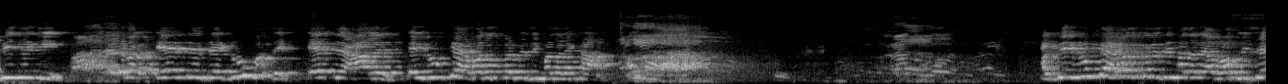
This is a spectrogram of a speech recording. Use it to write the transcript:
বিতে কি এবার এতে যে গ্রুপ আছে এতে আলেম এই গ্রুপকে হেফাজত করবে জিম্মাদারি কার আর বি গ্রুপকে হেফাজত করে জিম্মাদারি আর রব নিছে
